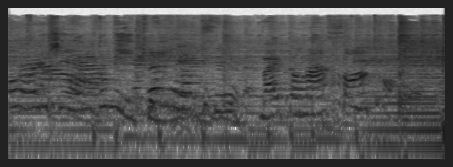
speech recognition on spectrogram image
Olha o cheiro do Mickey. Vai tomar só a coca.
